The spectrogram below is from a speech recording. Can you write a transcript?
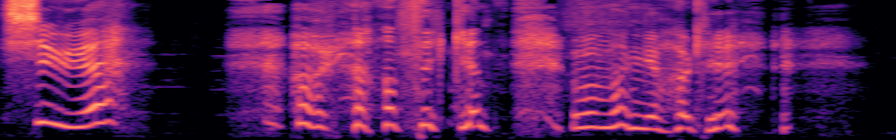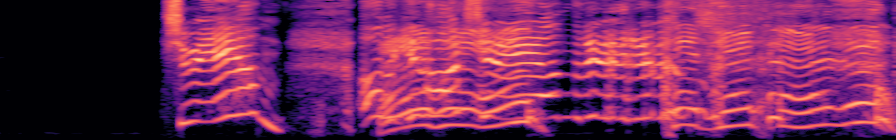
20! Anniken, hvor mange har du? 21! Anniken har 21 druer i munnen!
